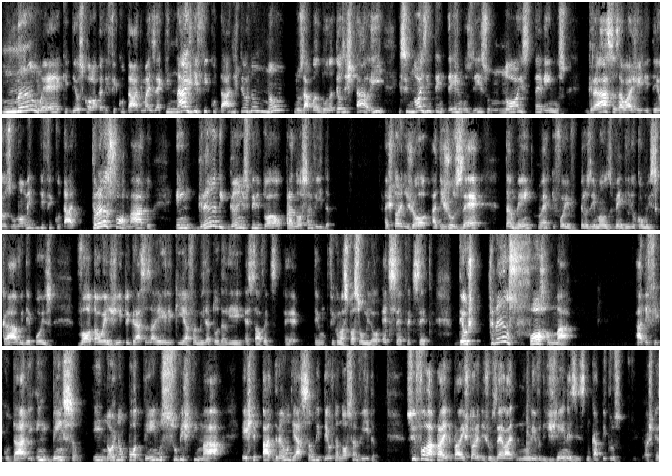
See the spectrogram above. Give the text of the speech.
Não é que Deus coloca dificuldade, mas é que nas dificuldades Deus não, não nos abandona, Deus está ali. E se nós entendermos isso, nós teremos, graças ao agir de Deus, um momento de dificuldade transformado em grande ganho espiritual para a nossa vida. A história de Jó, a de José também, não é? que foi pelos irmãos vendido como escravo e depois volta ao Egito e graças a ele que a família toda ali é salva, é, tem fica numa situação melhor, etc, etc. Deus transforma a dificuldade em bênção e nós não podemos subestimar este padrão de ação de Deus na nossa vida. Se for lá para a história de José, lá no livro de Gênesis, no capítulo, acho que é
